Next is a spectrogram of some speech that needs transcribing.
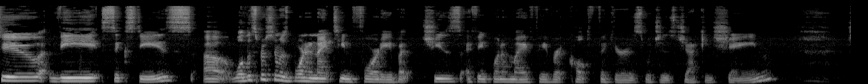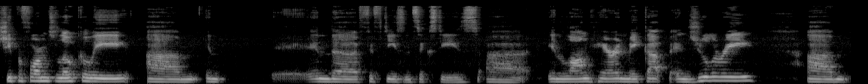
to the 60s. Uh, well, this person was born in 1940, but she's, I think, one of my favorite cult figures, which is Jackie Shane. She performed locally um, in in the 50s and 60s uh, in long hair and makeup and jewelry. Um,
